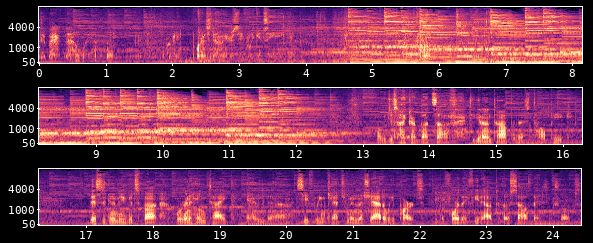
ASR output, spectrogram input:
Think they're back that way. We're gonna crest out here, see if we can see anything. Well, we just hiked our butts off to get on top of this tall peak. This is going to be a good spot. We're going to hang tight and uh, see if we can catch them in the shadowy parts before they feed out to those south-facing slopes.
